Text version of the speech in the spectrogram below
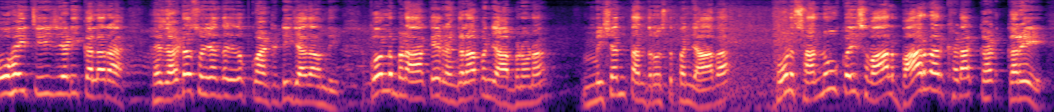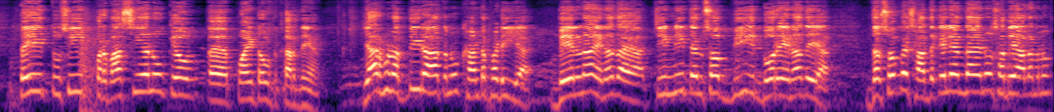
ਉਹੀ ਚੀਜ਼ ਜਿਹੜੀ ਕਲਰ ਆ ਹੈਜ਼ਾਰਡਸ ਹੋ ਜਾਂਦਾ ਜਦੋਂ ਕੁਆਂਟੀਟੀ ਜ਼ਿਆਦਾ ਹੁੰਦੀ। ਕੁੱਲ ਬਣਾ ਕੇ ਰੰਗਲਾ ਪੰਜਾਬ ਬਣਾਉਣਾ ਮਿਸ਼ਨ ਤੰਦਰੁਸਤ ਪੰਜਾਬ ਆ। ਹੁਣ ਸਾਨੂੰ ਕੋਈ ਸਵਾਲ ਬਾਰ-ਬਾਰ ਖੜਾ ਕਰੇ ਭਈ ਤੁਸੀਂ ਪ੍ਰਵਾਸੀਆਂ ਨੂੰ ਕਿਉਂ ਪੁਆਇੰਟ ਆਊਟ ਕਰਦੇ ਆ? ਯਾਰ ਹੁਣ ਅੱਧੀ ਰਾਤ ਨੂੰ ਖੰਡ ਫੜੀ ਆ, ਬੇਲਣਾ ਇਹਨਾਂ ਦਾ ਆ, ਚੀਨੀ 320 ਬੋਰੇ ਇਹਨਾਂ ਦੇ ਆ। ਦੱਸੋ ਕੋਈ ਸੱਦ ਕੇ ਲਿਆਂਦਾ ਇਹਨੂੰ ਸਭੇ ਆਲਮ ਨੂੰ?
